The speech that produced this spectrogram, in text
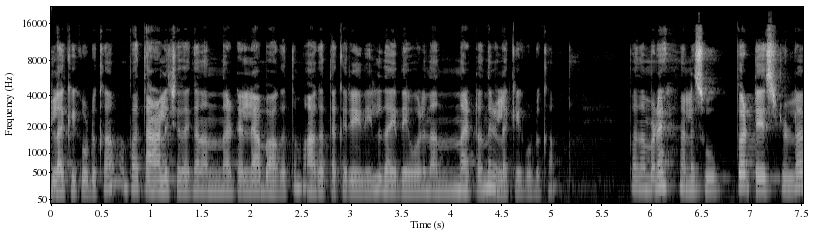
ഇളക്കി കൊടുക്കാം. അപ്പോൾ താളിച്ചതൊക്കെ നന്നായിട്ട് എല്ലാ ഭാഗത്തും ആകത്തക്ക രീതിയിൽ ഇതാ ഇതേപോലെ നന്നായിട്ടൊന്ന് ഇളക്കി കൊടുക്കാം. അപ്പോൾ നമ്മുടെ നല്ല സൂപ്പർ ടേസ്റ്റുള്ള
